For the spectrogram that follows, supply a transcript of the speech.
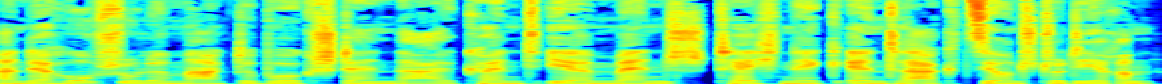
An der Hochschule Magdeburg-Stendal könnt ihr Mensch, Technik, Interaktion studieren.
